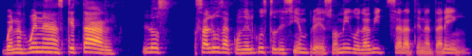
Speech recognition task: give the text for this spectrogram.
Buenas, buenas, ¿qué tal? Los saluda con el gusto de siempre su amigo David Zárate Natarén.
